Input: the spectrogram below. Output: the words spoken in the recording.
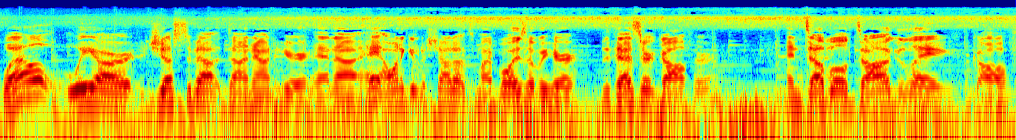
Well, we are just about done out here. And uh, hey, I want to give a shout out to my boys over here, the Desert Golfer and Double Dogleg Golf.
